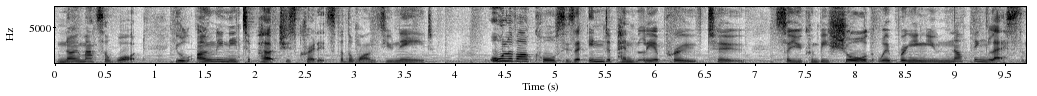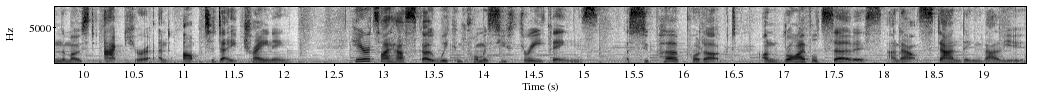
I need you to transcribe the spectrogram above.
No matter what, you'll only need to purchase credits for the ones you need. All of our courses are independently approved too, so you can be sure that we're bringing you nothing less than the most accurate and up to date training. Here at iHasco, we can promise you three things a superb product, unrivaled service, and outstanding value.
